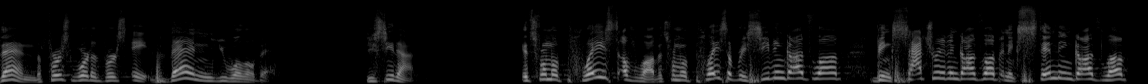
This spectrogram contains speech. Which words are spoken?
then. The first word of verse 8, then you will obey. Do you see that? It's from a place of love. It's from a place of receiving God's love, being saturated in God's love, and extending God's love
